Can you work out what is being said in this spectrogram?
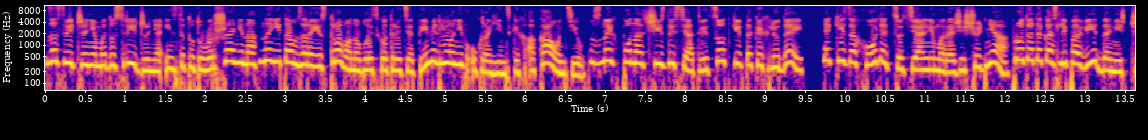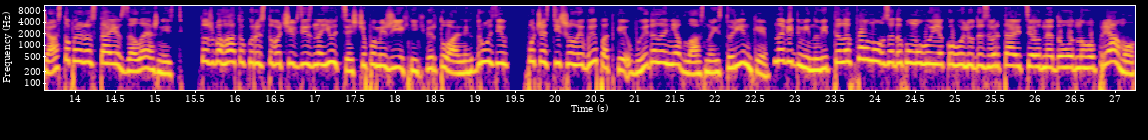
За свідченнями дослідження інституту Горшеніна, нині там зареєстровано близько 30 мільйонів українських акаунтів. З них понад 60% таких людей, які заходять в соціальні мережі щодня. Проте така сліпа відданість часто переростає в залежність. Тож багато користувачів зізнаються, що поміж їхніх віртуальних друзів почастішали випадки видалення власної сторінки. На відміну від телефону, за допомогою якого люди звертаються одне до одного прямо,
